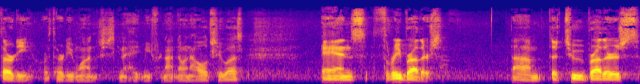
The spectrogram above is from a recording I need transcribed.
30 or 31. She's going to hate me for not knowing how old she was. And three brothers. Um, the two brothers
